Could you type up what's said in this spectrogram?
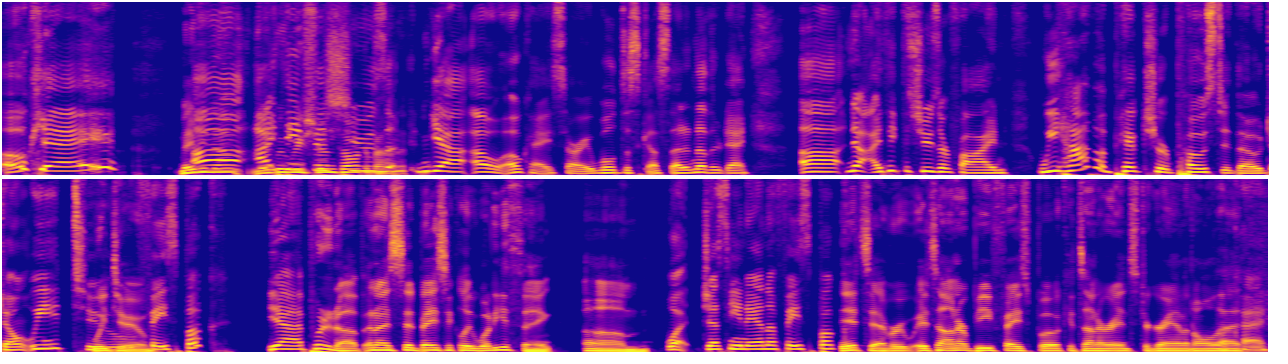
okay. Maybe Uh, not. I Maybe think we shouldn't the talk shoes. about it. Yeah. Oh, okay. Sorry. We'll discuss that another day. Uh, no, I think the shoes are fine. We have a picture posted though, don't we? To We do. Facebook. Yeah, I put it up and I said, basically, what do you think? Um, What Jesse and Anna Facebook? it's every, it's on our B Facebook, it's on our Instagram and all that. Okay.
